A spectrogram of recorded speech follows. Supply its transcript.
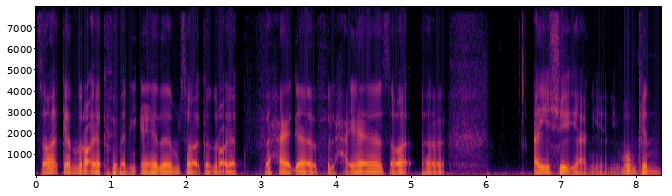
سواء كان رأيك في بني آدم سواء كان رأيك في حاجة في الحياة سواء آه، أي شيء يعني يعني ممكن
